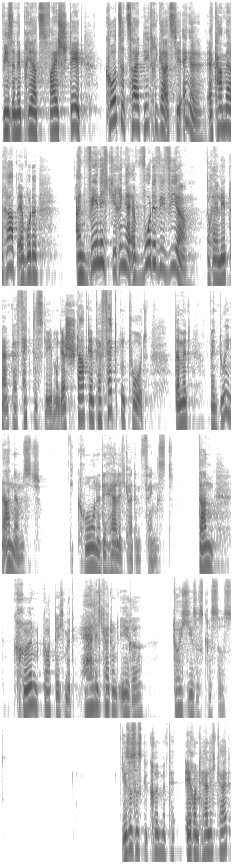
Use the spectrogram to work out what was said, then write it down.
wie es in Hebräer 2 steht, kurze Zeit niedriger als die Engel. Er kam herab, er wurde ein wenig geringer, er wurde wie wir, doch er lebte ein perfektes Leben und er starb den perfekten Tod, damit, wenn du ihn annimmst, Krone der Herrlichkeit empfängst, dann krönt Gott dich mit Herrlichkeit und Ehre durch Jesus Christus. Jesus ist gekrönt mit Ehre und Herrlichkeit.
